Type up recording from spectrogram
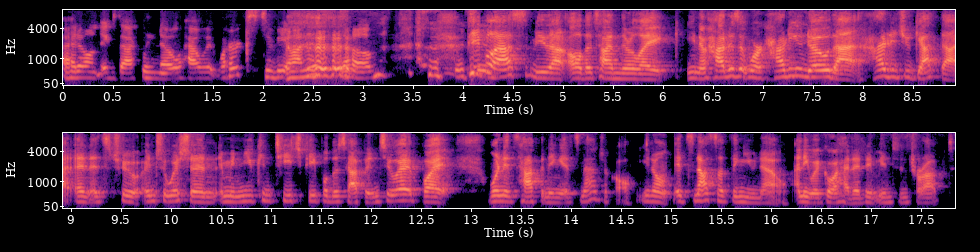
I don't exactly know how it works, to be honest. Um, People is, ask me that all the time. They're like, you know, how does it work? How do you know that? How did you get that? And it's true. Intuition, I mean, you can teach people to tap into it, but when it's happening, it's magical. You know, it's not something you know. Anyway, go ahead. I didn't mean to interrupt.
